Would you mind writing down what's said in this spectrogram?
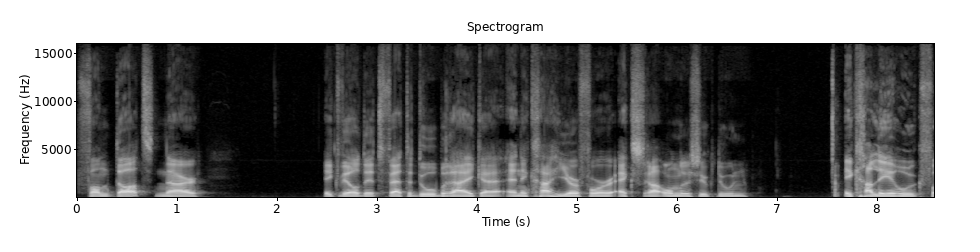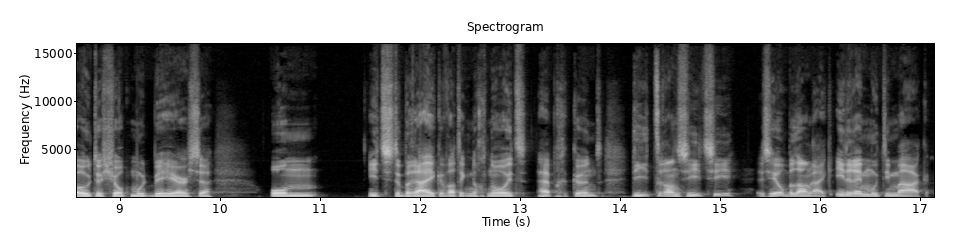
Van dat naar ik wil dit vette doel bereiken en ik ga hiervoor extra onderzoek doen. Ik ga leren hoe ik Photoshop moet beheersen om iets te bereiken wat ik nog nooit heb gekund. Die transitie is heel belangrijk. Iedereen moet die maken.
